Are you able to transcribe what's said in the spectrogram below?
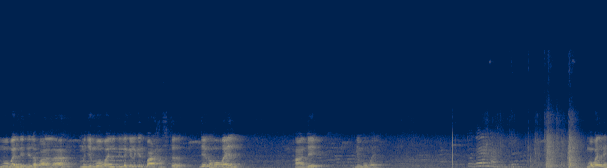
मोबाईल दे तिला बाळाला. म्हणजे मोबाईल दिलं की लगेच बाळ हसतं. दे का मोबाईल. हां दे. दे मोबाईल. मोबाईल दे.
